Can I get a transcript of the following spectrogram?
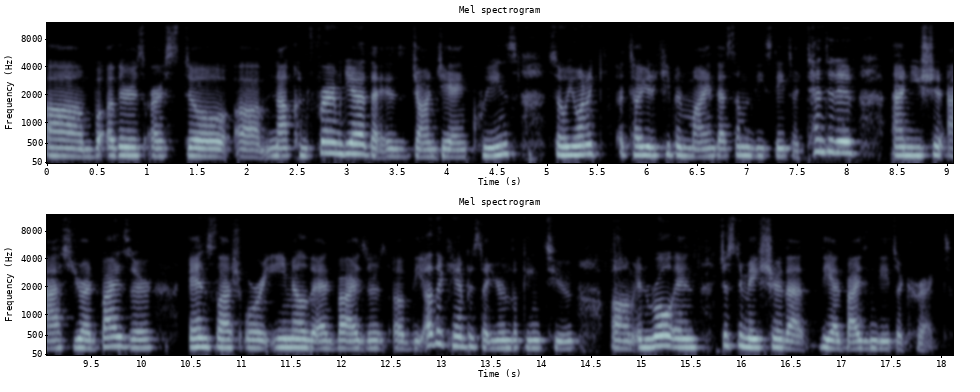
um, but others are still um, not confirmed yet. That is John Jay and Queens. So we want to tell you to keep in mind that some of these dates are tentative, and you should ask your advisor and slash or email the advisors of the other campus that you're looking to um, enroll in just to make sure that the advising dates are correct.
